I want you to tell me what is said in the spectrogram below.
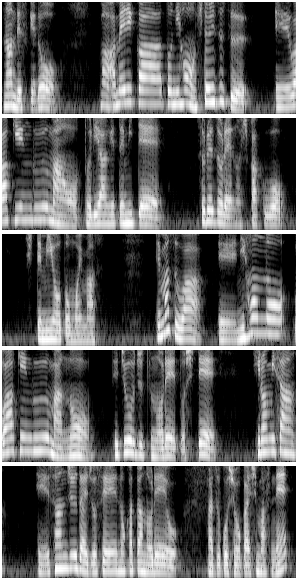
なんですけど、まあアメリカと日本一人ずつ、えー、ワーキングウーマンを取り上げてみて、それぞれの比較をしてみようと思います。で、まずは、えー、日本のワーキングウーマンの手帳術の例として、ひろみさん、えー、30代女性の方の例をまずご紹介しますね。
